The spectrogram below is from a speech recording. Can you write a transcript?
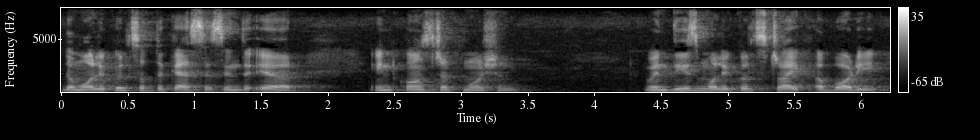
The molecules of the gases in the air in constant motion. When these molecules strike a body,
